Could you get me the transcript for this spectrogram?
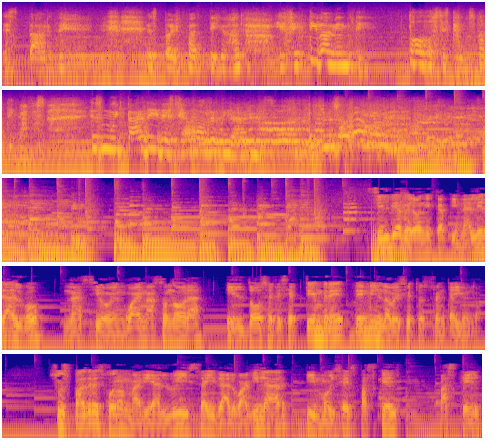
Es tarde. Estoy fatigada. Efectivamente, todos estamos fatigados. Es muy tarde y deseamos retirarnos. Silvia Verónica Pinal Hidalgo nació en Guaymas, Sonora, el 12 de septiembre de 1931. Sus padres fueron María Luisa Hidalgo Aguilar y Moisés Pasquel. Pasquel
